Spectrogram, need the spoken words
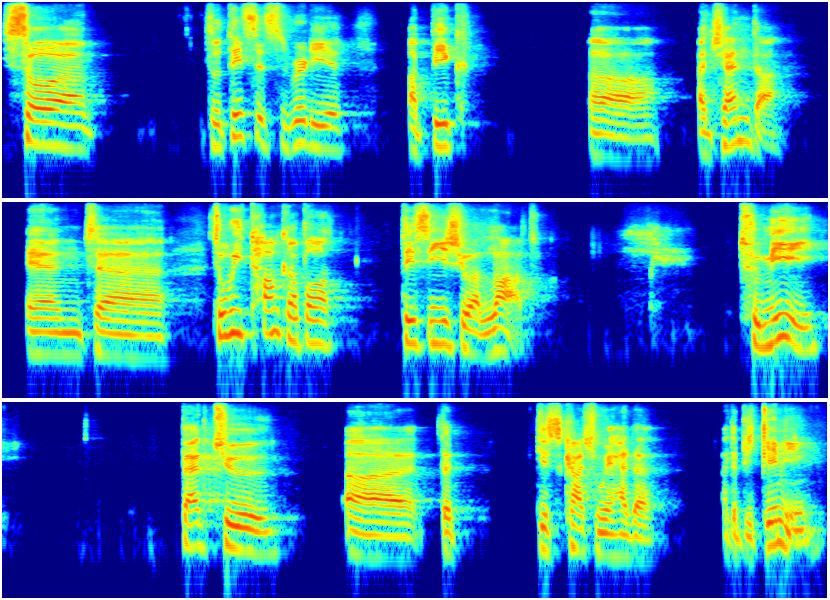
So, uh, so this is really a big uh, agenda. And uh, so we talk about this issue a lot. To me, back to uh, the discussion we had uh, at the beginning,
